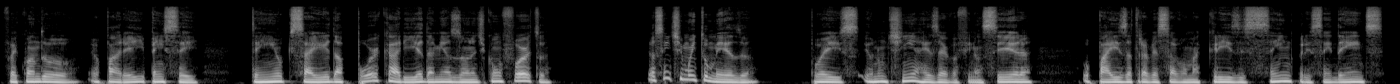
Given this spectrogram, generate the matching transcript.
Foi quando eu parei e pensei: tenho que sair da porcaria da minha zona de conforto. Eu senti muito medo, pois eu não tinha reserva financeira, o país atravessava uma crise sem precedentes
